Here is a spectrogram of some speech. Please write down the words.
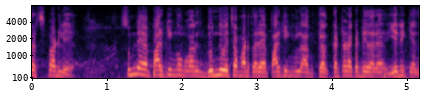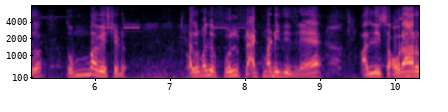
ಖರ್ಚು ಮಾಡಲಿ? ಸುಮ್ಮನೆ ಪಾರ್ಕಿಂಗ್ ದುಂದು ವೆಚ್ಚ ಮಾಡ್ತಾರೆ. ಪಾರ್ಕಿಂಗ್ ಕಟ್ಟಡ ಕಟ್ಟಿದ್ದಾರೆ. ಏನಕ್ಕೆ ಅದು? ತುಂಬ ವೇಸ್ಟೆಡ್ ಅದ್ರ ಮೊದಲು ಫುಲ್ ಫ್ಲ್ಯಾಟ್ ಮಾಡಿದ್ದಿದ್ರೆ ಅಲ್ಲಿ ಸಾವಿರಾರು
